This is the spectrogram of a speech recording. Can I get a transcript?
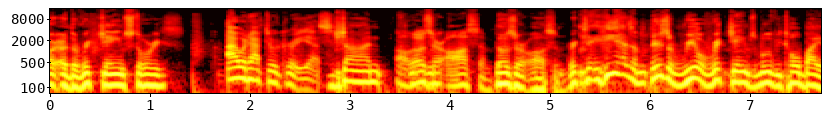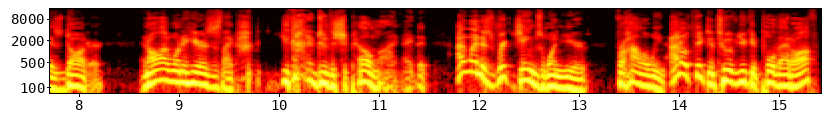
Or, or the Rick James stories? I would have to agree. Yes, John. Oh, those are awesome. Those are awesome. Rick, he has a. There's a real Rick James movie told by his daughter, and all I want to hear is just like, you got to do the Chappelle line. I did. I went as Rick James one year for Halloween. I don't think the two of you could pull that off,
